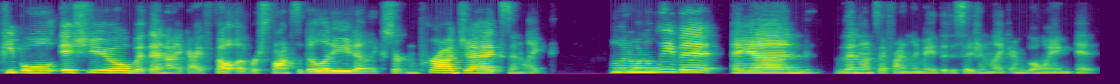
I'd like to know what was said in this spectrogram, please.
people issue, but then like I felt a responsibility to like certain projects and like oh I don't want to leave it. And then once I finally made the decision, like I'm going, it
